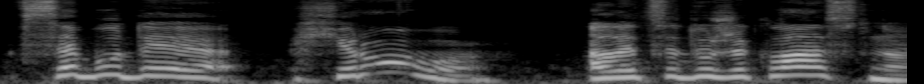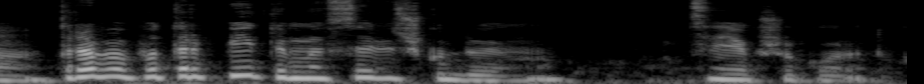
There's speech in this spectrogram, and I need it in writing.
Все буде хірово, але це дуже класно. Треба потерпіти, ми все відшкодуємо. Це якщо коротко.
